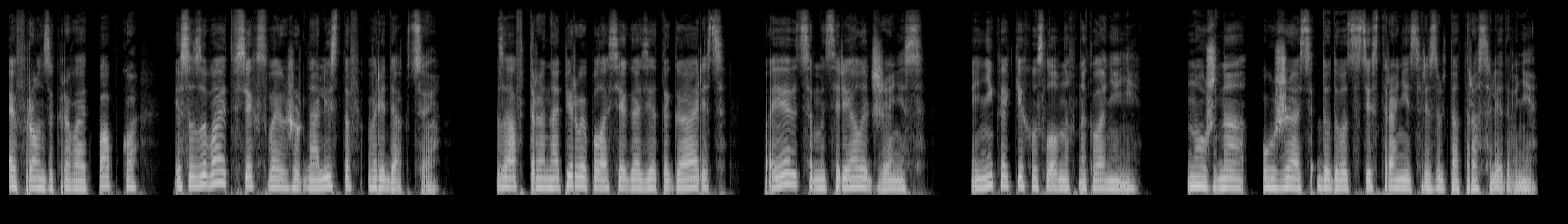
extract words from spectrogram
Эфрон закрывает папку и созывает всех своих журналистов в редакцию. Завтра на первой полосе газеты «Гаарец» появятся материалы Дженнис. И никаких условных наклонений. Нужно ужать до 20 страниц результат расследования,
